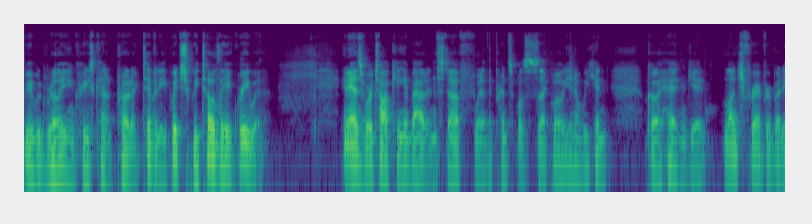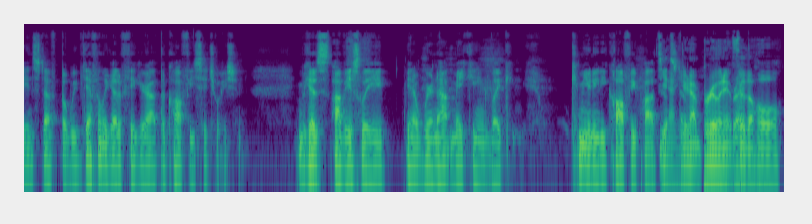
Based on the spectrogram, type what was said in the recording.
it would really increase kind of productivity, which we totally agree with. And as we're talking about it and stuff, one of the principals is like, well, you know, we can go ahead and get lunch for everybody and stuff, but we've definitely got to figure out the coffee situation because obviously, you know, we're not making like community coffee pots. Yeah, and stuff. you're not brewing it for the whole.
